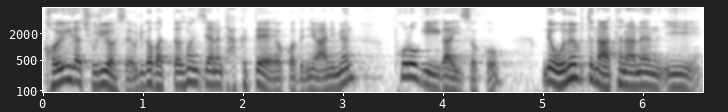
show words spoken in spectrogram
거의 다 줄이었어요. 우리가 봤던 선지자는 다 그때였거든요. 아니면 포로기가 있었고. 근데 오늘부터 나타나는 이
